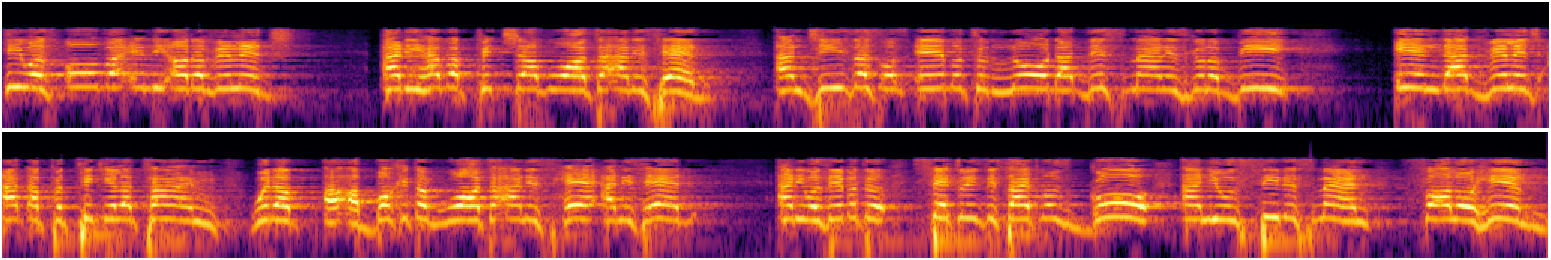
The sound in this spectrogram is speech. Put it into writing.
he was over in the other village and he have a pitcher of water on his head. And Jesus was able to know that this man is going to be in that village at a particular time with a, a, a bucket of water on his hair and his head. And he was able to say to his disciples, go and you will see this man, follow him.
